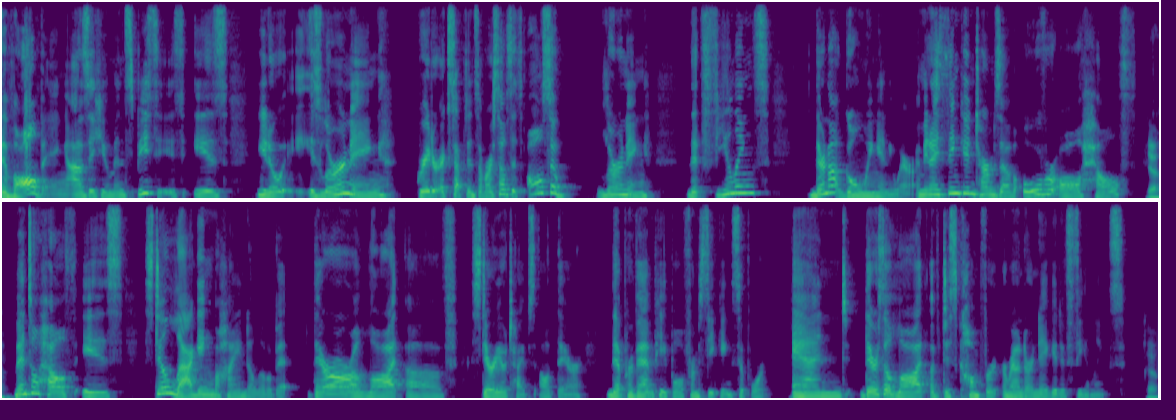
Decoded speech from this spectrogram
evolving as a human species is, you know, is learning greater acceptance of ourselves. It's also learning that feelings, they're not going anywhere. I mean, I think in terms of overall health, Yeah. mental health is still lagging behind a little bit. There are a lot of stereotypes out there that prevent people from seeking support. Hmm. And there's a lot of discomfort around our negative feelings. Yeah.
